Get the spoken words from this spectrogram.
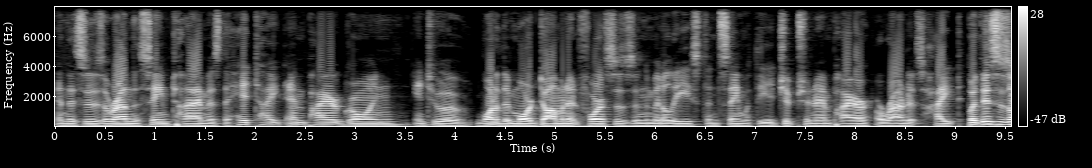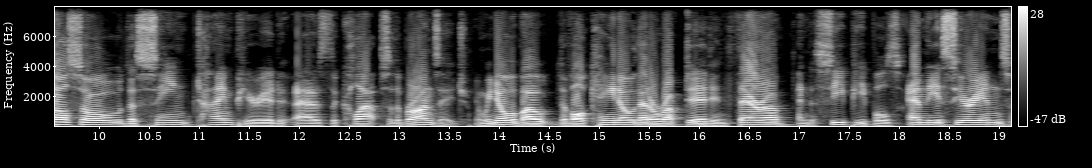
And this is around the same time as the Hittite Empire growing into a, one of the more dominant forces in the Middle East, and same with the Egyptian Empire around its height. But this is also the same time period as the collapse of the Bronze Age. And we know about the volcano that erupted in Thera and the Sea Peoples, and the Assyrians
